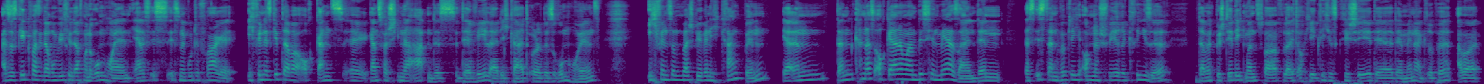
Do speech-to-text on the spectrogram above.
Also es geht quasi darum, wie viel darf man rumheulen. Ja, das ist, ist eine gute Frage. Ich finde, es gibt aber auch ganz, äh, ganz verschiedene Arten des, der Wehleidigkeit oder des Rumheulens. Ich finde zum Beispiel, wenn ich krank bin, ja, dann, dann kann das auch gerne mal ein bisschen mehr sein, denn das ist dann wirklich auch eine schwere Krise. Damit bestätigt man zwar vielleicht auch jegliches Klischee der, der Männergrippe, aber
